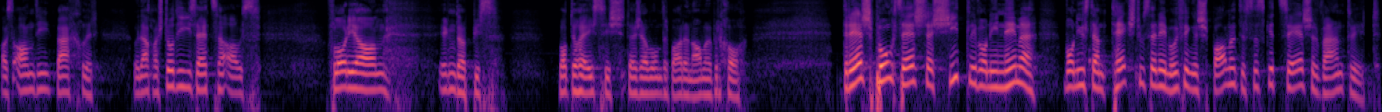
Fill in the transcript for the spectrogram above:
als Andi Bächler. Und dann kannst du dich einsetzen als Florian, irgendetwas, was du heisst. Du hast einen wunderbaren Namen bekommen. Der erste Punkt, das erste Scheitchen, das ich nehme, das ich aus diesem Text herausnehme. Und ich finde es spannend, dass das zuerst erwähnt wird.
